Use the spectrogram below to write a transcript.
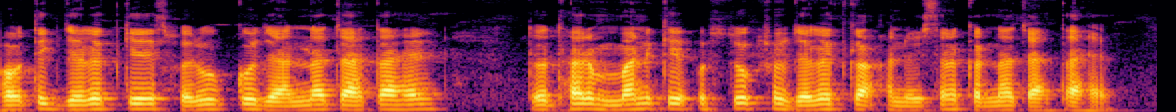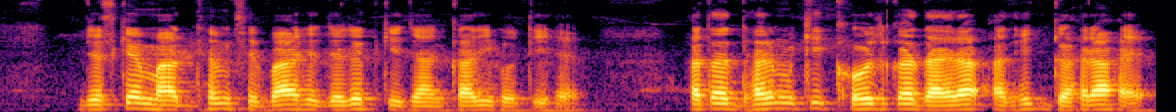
भौतिक जगत के स्वरूप को जानना चाहता है तो धर्म मन के उस सूक्ष्म जगत का अन्वेषण करना चाहता है। जिसके माध्यम से बाह्य जगत की जानकारी होती है। अतः धर्म की खोज का दायरा अधिक गहरा है।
